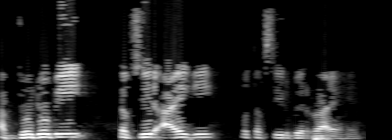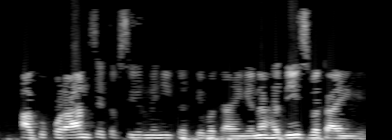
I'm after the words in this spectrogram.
اب جو جو بھی تفسیر آئے گی، وہ تفسیر بر رائے ہے۔ آپ کو قرآن سے تفسیر نہیں کر کے بتائیں گے، نہ حدیث بتائیں گے،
